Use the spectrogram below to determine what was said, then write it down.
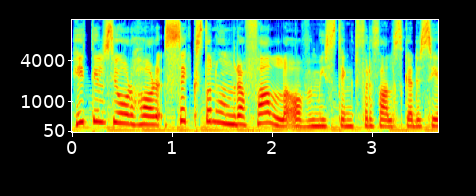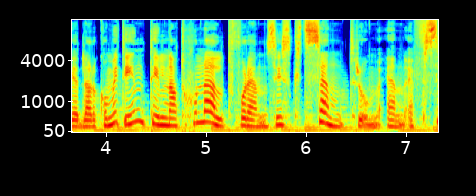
Hittills i år har 1600 fall av misstänkt förfalskade sedlar kommit in till Nationellt forensiskt centrum, NFC.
